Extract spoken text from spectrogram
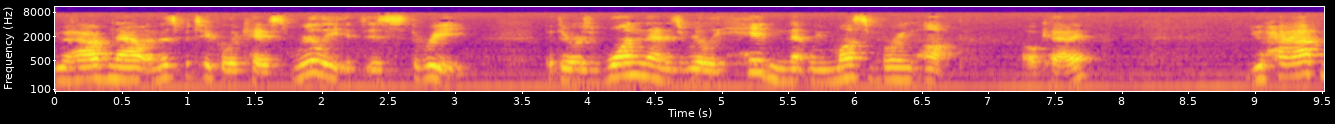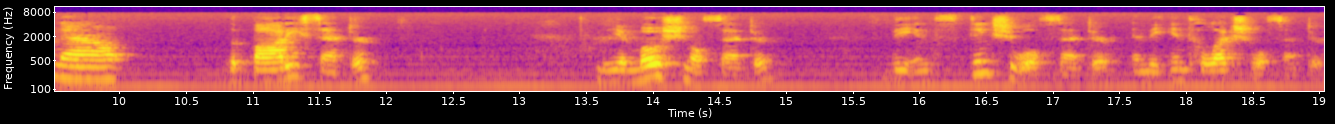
You have now, in this particular case, really it is three. But there is one that is really hidden that we must bring up. Okay? you have now the body center, the emotional center, the instinctual center, and the intellectual center.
